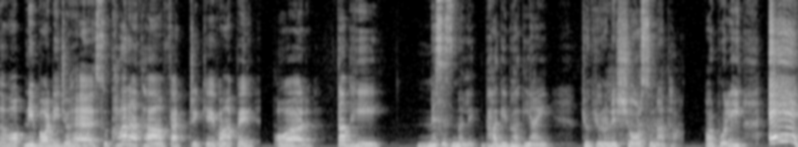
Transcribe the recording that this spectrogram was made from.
तो वो अपनी बॉडी जो है सुखा रहा था फैक्ट्री के वहाँ पे और तभी मिसेस मलिक भागी भागी आई क्योंकि उन्होंने शोर सुना था। और बोली ए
